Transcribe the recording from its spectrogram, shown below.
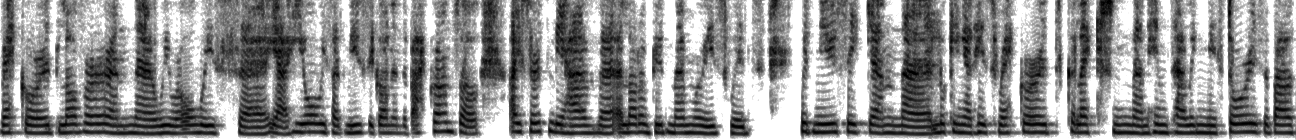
record lover, and uh, we were always, uh, yeah, he always had music on in the background. So I certainly have uh, a lot of good memories with with music and uh, looking at his record collection and him telling me stories about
